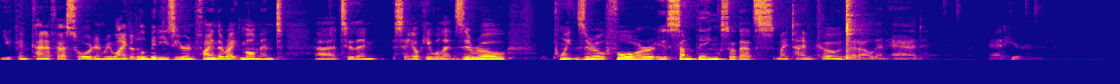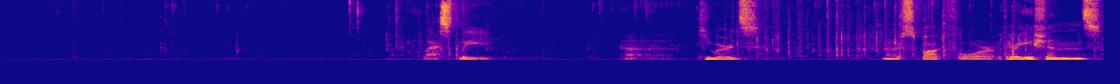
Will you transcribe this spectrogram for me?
you can kind of fast forward and rewind a little bit easier and find the right moment uh, to then say, okay, well at 0.04 is something, so that's my time code that I'll then add add here. Lastly, uh, keywords. Another spot for variations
